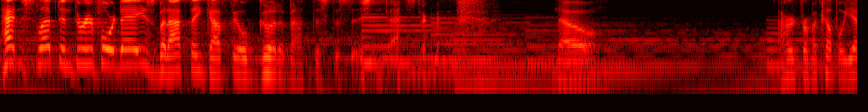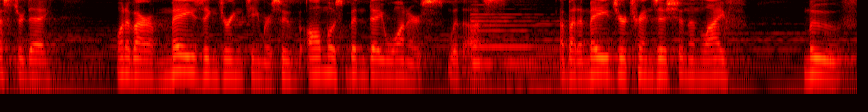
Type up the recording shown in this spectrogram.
hadn't slept in three or four days, but I think I feel good about this decision, Pastor. no. I heard from a couple yesterday, one of our amazing dream teamers who've almost been day oneers with us, about a major transition in life, move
